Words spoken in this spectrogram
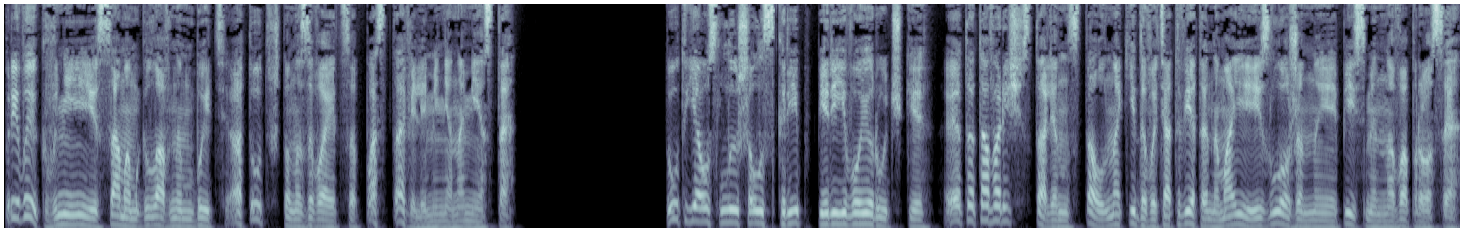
Привык в ней самым главным быть, а тут, что называется, поставили меня на место. Тут я услышал скрип перьевой ручки. Это товарищ Сталин стал накидывать ответы на мои изложенные письменно вопросы.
